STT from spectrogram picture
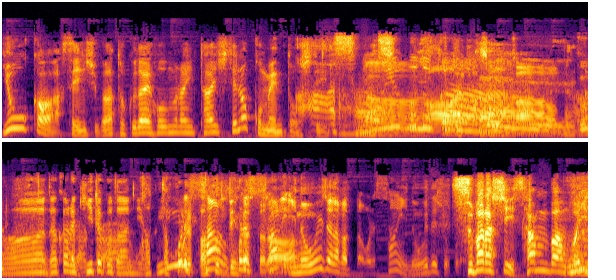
陽川選手が特大ホームランに対してのコメントをしているあ。そういうことあか。ーそうか。僕、ああ、だから聞いたことあんねやよか。ったこれバクったら3井上じゃなかった？俺3井上でしょ？素晴らしい。3番は井上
